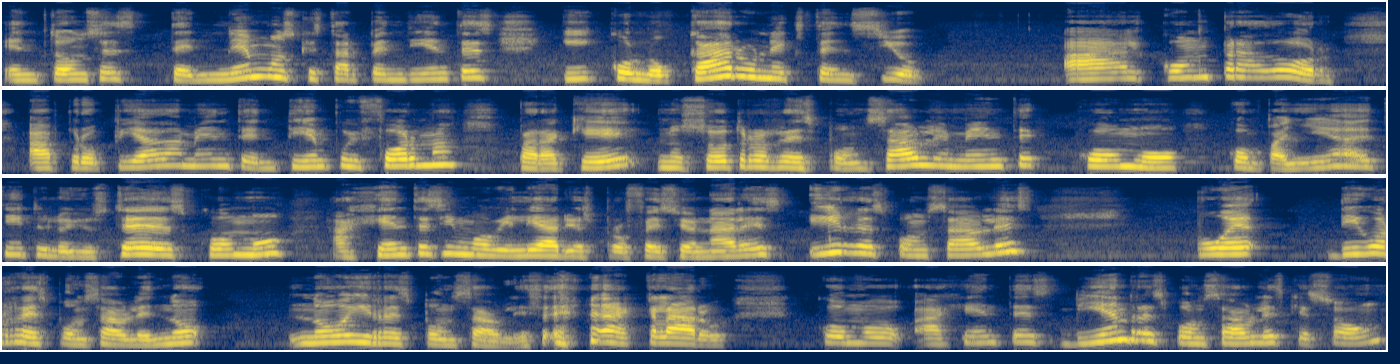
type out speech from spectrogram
Entonces, tenemos que estar pendientes y colocar una extensión al comprador apropiadamente en tiempo y forma para que nosotros responsablemente como compañía de título y ustedes como agentes inmobiliarios profesionales y responsables, pues digo responsables, no no irresponsables, claro, como agentes bien responsables que son,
